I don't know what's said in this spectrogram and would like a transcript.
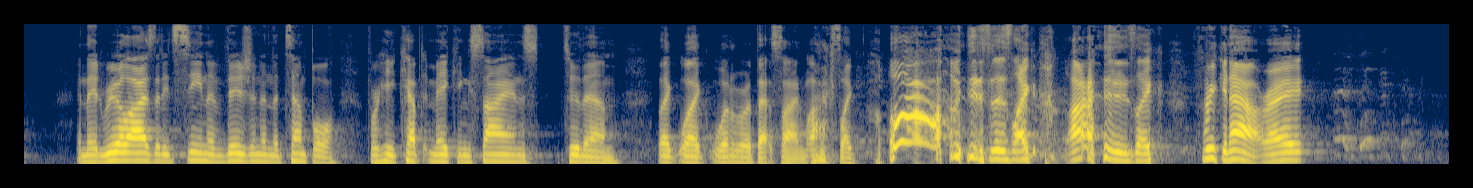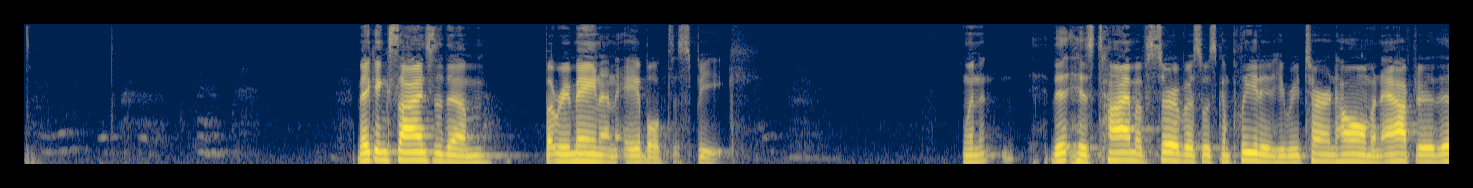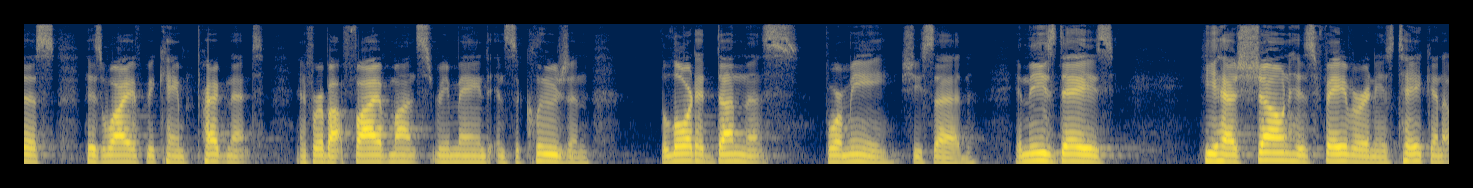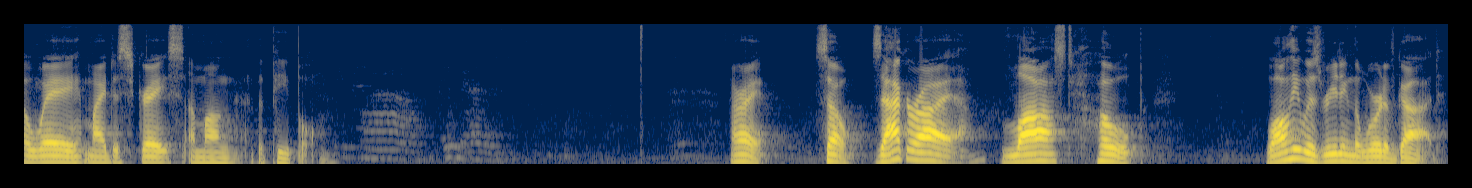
And they'd realized that he'd seen a vision in the temple, for he kept making signs to them. Like, like what wrote that sign? Well, it's like, oh! It's like, ah! it's like freaking out, right? making signs to them but remain unable to speak. When his time of service was completed, he returned home, and after this, his wife became pregnant and for about five months remained in seclusion. The Lord had done this for me, she said. In these days, he has shown his favor and he has taken away my disgrace among the people. All right. So, Zechariah lost hope while he was reading the Word of God.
